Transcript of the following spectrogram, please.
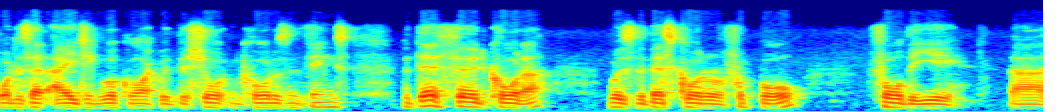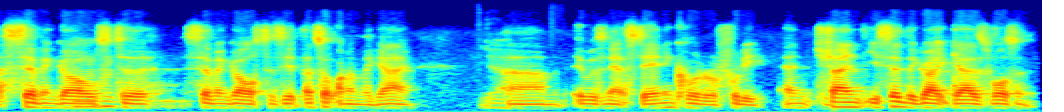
What does that aging look like with the shortened quarters and things? But their third quarter was the best quarter of football for the year. Uh, seven goals to seven goals to zip. That's what won them the game. yeah. Um, it was an outstanding quarter of footy. And Shane, you said the great Gaz wasn't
